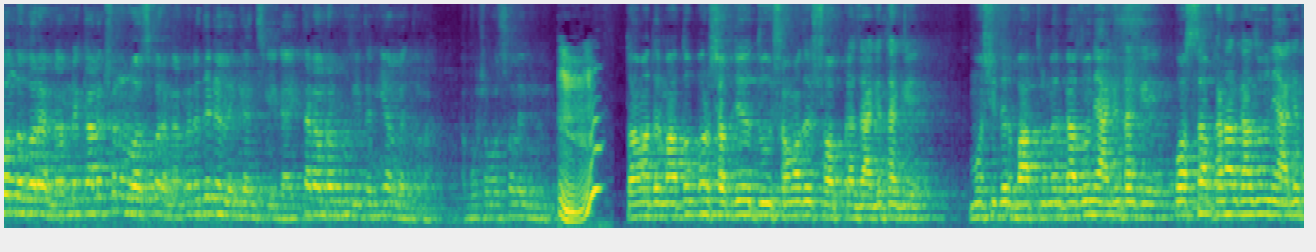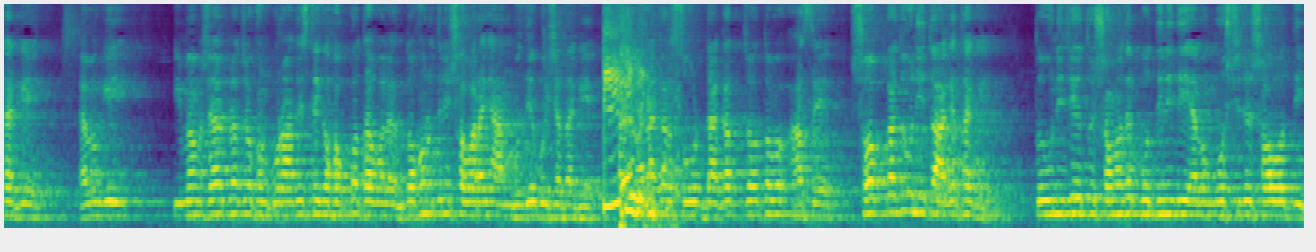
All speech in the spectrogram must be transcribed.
বন্ধ করেন আপনি কালেকশনের ওয়াজ করেন আপনারা যেটা লেগে আনছি এটা তার আমরা বুঝি হিয়াল লাগতো না। তো আমাদের মাতব্বর সব যেহেতু সমাজের সব কাজ আগে থাকে মসজিদের বাথরুমের কাজও উনি আগে থাকে প্রস্রাবখানার কাজও উনি আগে থাকে এবং কি ইমাম সাহেবরা যখন কোরআন হাদিস থেকে হক কথা বলেন তখনও তিনি সবার আগে আঙ্গুল দিয়ে বসে থাকে। এলাকার চোর ডাকাত যত আছে সব কাজে উনি তো আগে থাকে। তো উনি যেহেতু সমাজের প্রতিনিধি এবং মসজিদের সভাপতি,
